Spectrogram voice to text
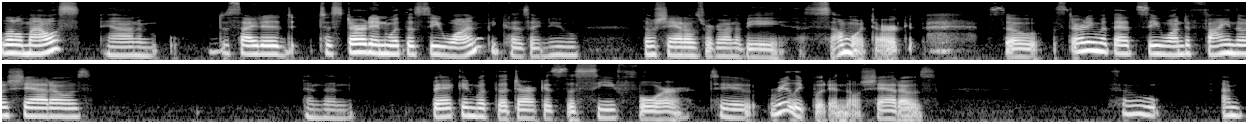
little mouse, and I decided to start in with the C1 because I knew those shadows were going to be somewhat dark. So starting with that C1 to find those shadows, and then back in with the dark is the C4 to really put in those shadows. So I'm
